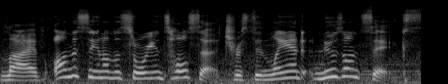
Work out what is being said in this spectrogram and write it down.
Live on the scene on the story in Tulsa, Tristan Land, News on 6.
